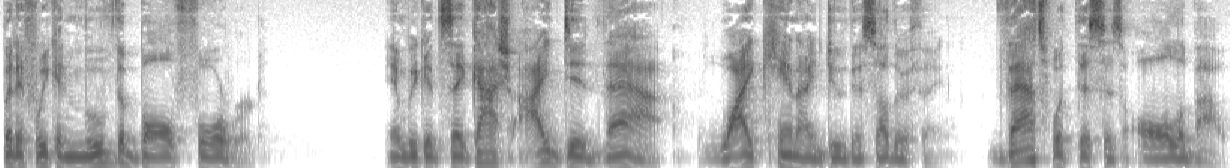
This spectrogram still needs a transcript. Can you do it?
But if we can move the ball forward and we could say, gosh, I did that. Why can't I do this other thing? That's what this is all about.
